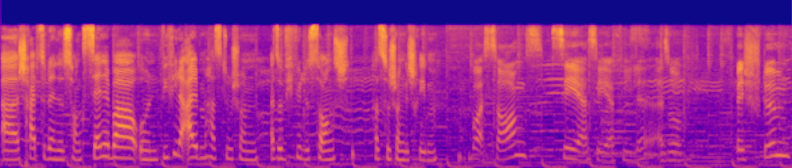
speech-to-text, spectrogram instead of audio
Äh, schreibst du deine Songs selber und wie viele Alben hast du schon, also wie viele Songs hast du schon geschrieben? Boah, Songs sehr, sehr viele. Also bestimmt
